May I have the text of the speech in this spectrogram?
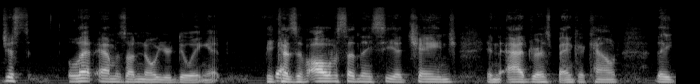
just let Amazon know you're doing it. Because if all of a sudden they see a change in address, bank account, they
